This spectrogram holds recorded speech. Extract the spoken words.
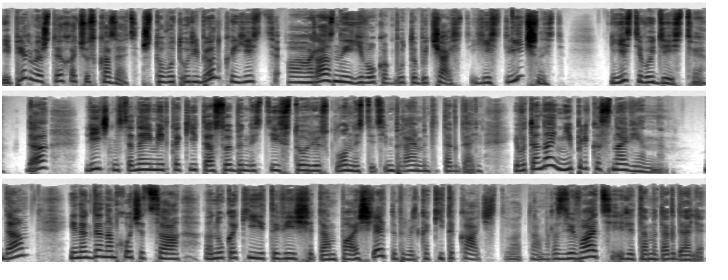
И первое, что я хочу сказать, что вот у ребенка есть а, разные его как будто бы части. Есть личность, есть его действия. Да? Личность, она имеет какие-то особенности, историю, склонности, темперамент и так далее. И вот она неприкосновенна да. Иногда нам хочется, ну, какие-то вещи там поощрять, например, какие-то качества там развивать или там и так далее.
